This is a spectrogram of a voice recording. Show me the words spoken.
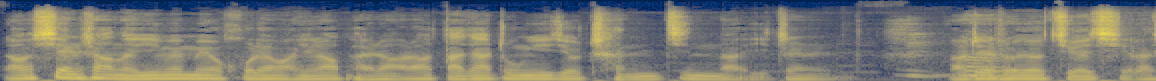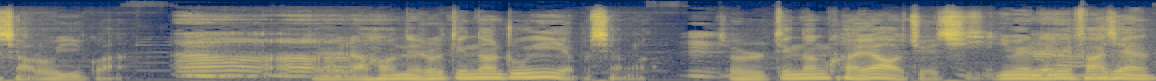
然后线上的因为没有互联网医疗牌照，然后大家中医就沉浸了一阵子，嗯然后这时候就崛起了小鹿医馆，然后那时候叮当中医也不行了，嗯，就是叮当快药崛起，因为人家发现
